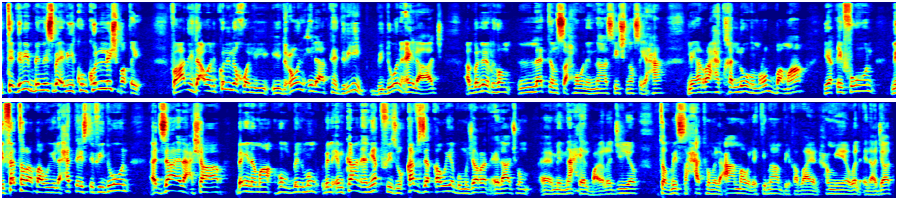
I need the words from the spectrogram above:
التدريب بالنسبة لي يكون كلش بطيء. فهذه دعوة لكل الأخوة اللي يدعون إلى تدريب بدون علاج أقول لهم لا تنصحون الناس هيك نصيحة لأن راح تخلوهم ربما يقفون لفترة طويلة حتى يستفيدون أجزاء الأعشار بينما هم بالإمكان أن يقفزوا قفزة قوية بمجرد علاجهم آه، من الناحيه البيولوجية وتضبيط صحتهم العامة والاهتمام بقضايا الحمية والعلاجات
